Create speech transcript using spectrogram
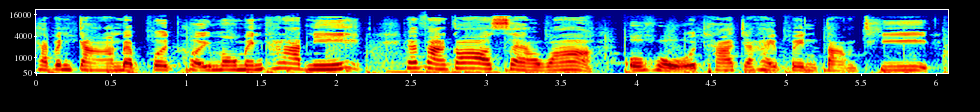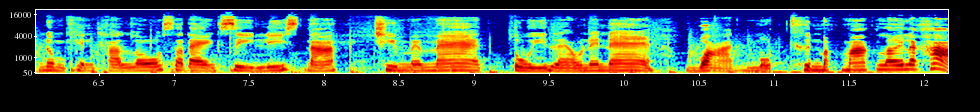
ถ้าเป็นการแบบเปิดเผยโมเมนต์ขนาดนี้แฟนๆก็แซวว่าโอ้โห ถ้าจะให้เป็นตามที่หนุ่มเคนทาโร่แสดงซีรีส์นะทีมแม่ๆตุยแล้วแน่ๆหวานหมดขึ้นมากๆเลยละค่ะ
